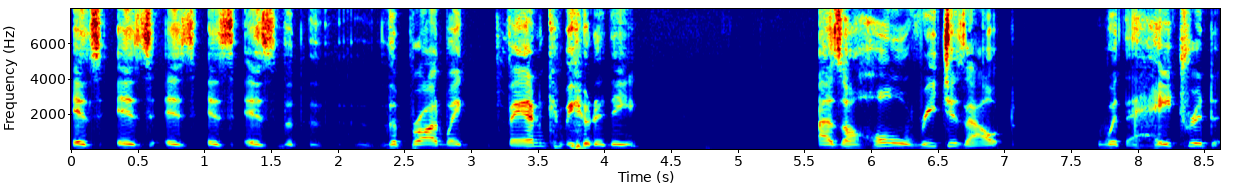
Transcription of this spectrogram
is is is is is the the Broadway fan community as a whole reaches out with hatred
